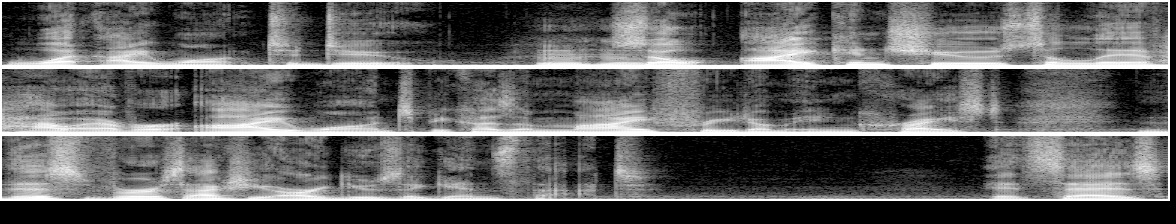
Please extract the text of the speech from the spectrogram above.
what I want to do. Mm-hmm. So I can choose to live however I want because of my freedom in Christ. This verse actually argues against that. It says,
